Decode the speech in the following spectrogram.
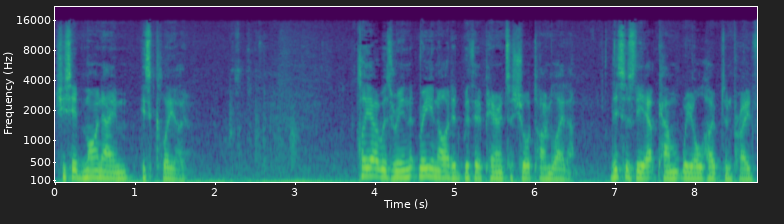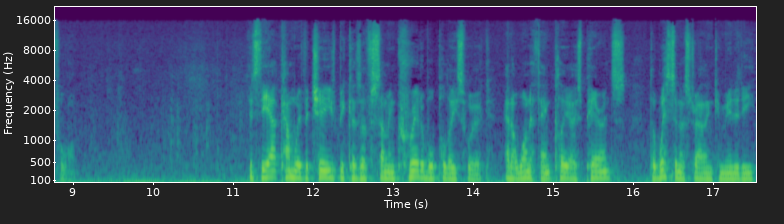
She said, My name is Cleo. Cleo was re- reunited with her parents a short time later. This is the outcome we all hoped and prayed for. It's the outcome we've achieved because of some incredible police work, and I want to thank Cleo's parents, the Western Australian community,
